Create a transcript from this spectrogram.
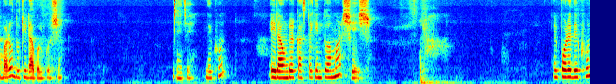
আবারও দুটি ডাবল ক্রোশে এই যে, দেখুন, এই রাউন্ডের কাজটা কিন্তু আমার শেষ। এরপরে দেখুন,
